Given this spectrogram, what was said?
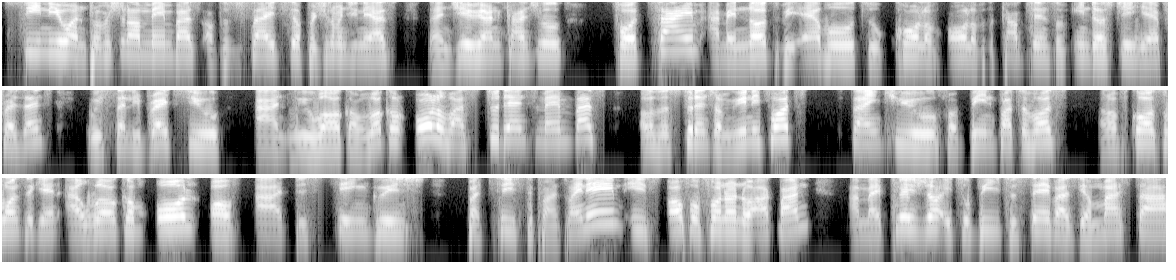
senior and professional members of the Society of Petroleum Engineers Nigerian Council, For time, I may not be able to call of all of the captains of industry here present. We celebrate you and we welcome. Welcome all of our student members, all of the students from Uniport. Thank you for being part of us. And of course, once again, I welcome all of our distinguished participants. My name is Ofofono Akpan, and my pleasure it will be to serve as your master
